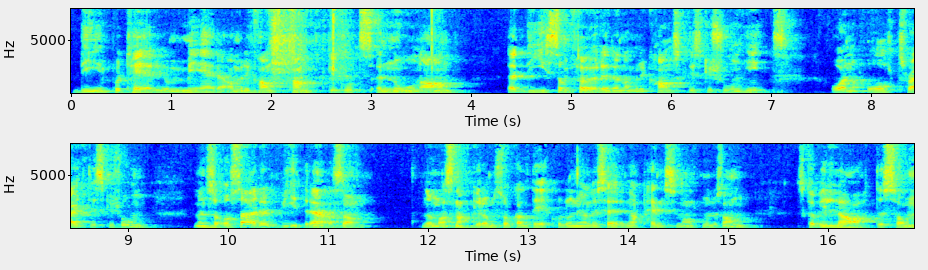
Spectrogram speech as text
de importerer jo mer amerikansk tankegods enn noen annen. Det er de som fører en amerikansk diskusjon hit, og en alt-right-diskusjon. Men så også er det videre altså Når man snakker om såkalt dekolonialisering av pensum og alt mulig sånn, skal vi late som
